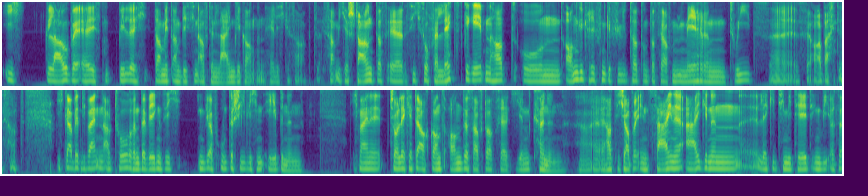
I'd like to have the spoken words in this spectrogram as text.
Ich glaube, er ist bildlich damit ein bisschen auf den Leim gegangen, ehrlich gesagt. Es hat mich erstaunt, dass er sich so verletzt gegeben hat und angegriffen gefühlt hat und dass er auf mehreren Tweets äh, verarbeitet hat. Ich glaube, die beiden Autoren bewegen sich irgendwie auf unterschiedlichen Ebenen. Ich meine, Jolek hätte auch ganz anders auf das reagieren können. Er hat sich aber in seiner eigenen äh, Legitimität irgendwie also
